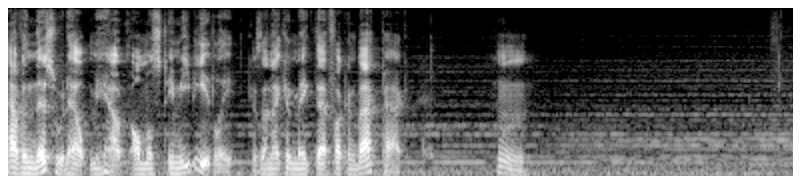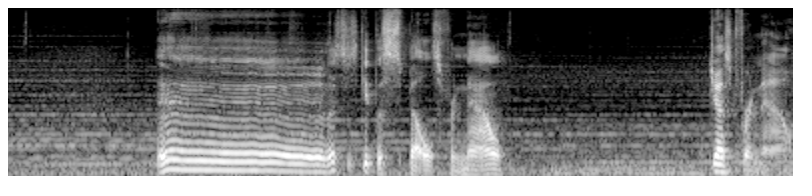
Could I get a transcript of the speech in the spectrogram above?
having this would help me out almost immediately, because then I can make that fucking backpack. Hmm. Uh, let's just get the spells for now. Just for now.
